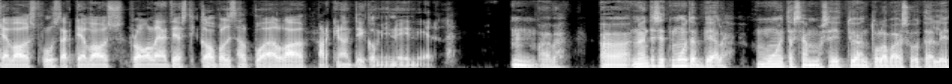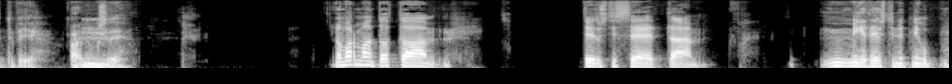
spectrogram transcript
devaus, full stack devaus rooleja tietysti kaupallisella puolella, markkinointi, community ja niin edelleen. Mm, aivan. Uh, no entä sitten muuten vielä? Muita semmoisia työn tulevaisuuteen liittyviä ajatuksia? Mm. No varmaan tota, tietysti se, että mikä tietysti nyt niin kuin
